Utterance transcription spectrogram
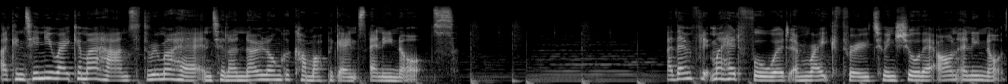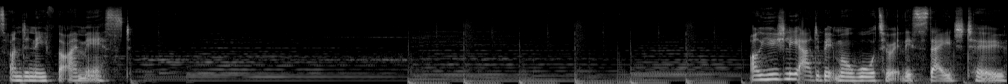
I continue raking my hands through my hair until I no longer come up against any knots. I then flip my head forward and rake through to ensure there aren't any knots underneath that I missed. I'll usually add a bit more water at this stage too.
